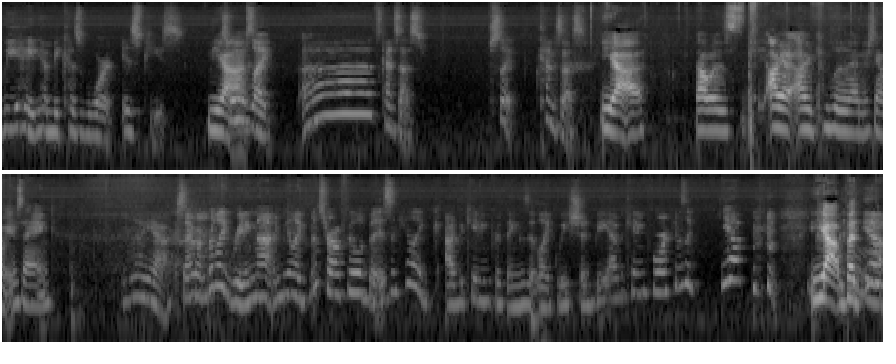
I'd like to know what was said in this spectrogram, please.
we hate him because war is peace. Yeah. So I was like, uh, it's kind of sus. Just like kind of sus. yeah. That was I I completely understand what you're saying. No, yeah, because I remember like reading that and being like, Mr. Outfield, but isn't he like advocating for things that like we should be advocating for? He was like, yeah, Yeah, but Yeah.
